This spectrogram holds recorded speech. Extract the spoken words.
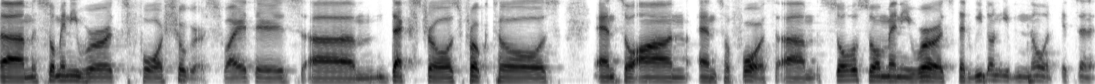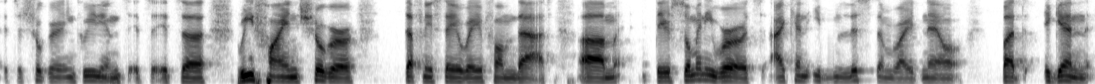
um, so many words for sugars, right? There's um, dextrose, fructose, and so on and so forth. Um, so so many words that we don't even know it. It's a it's a sugar ingredient. It's it's a refined sugar definitely stay away from that. Um, there's so many words I can't even list them right now. But again,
